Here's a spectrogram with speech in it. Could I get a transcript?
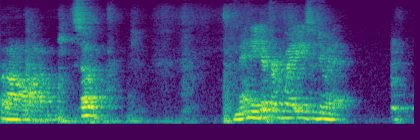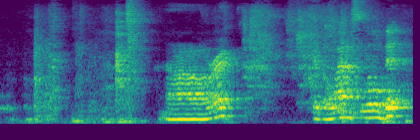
put on a lot of them. So, many different ways of doing it. All right, get the last little bit.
